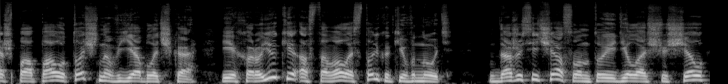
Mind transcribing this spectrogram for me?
Эш попал точно в яблочко, и Харуюки оставалось только кивнуть. Даже сейчас он то и дело ощущал,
